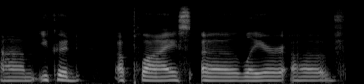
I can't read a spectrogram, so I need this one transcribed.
Um, you could apply a layer of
